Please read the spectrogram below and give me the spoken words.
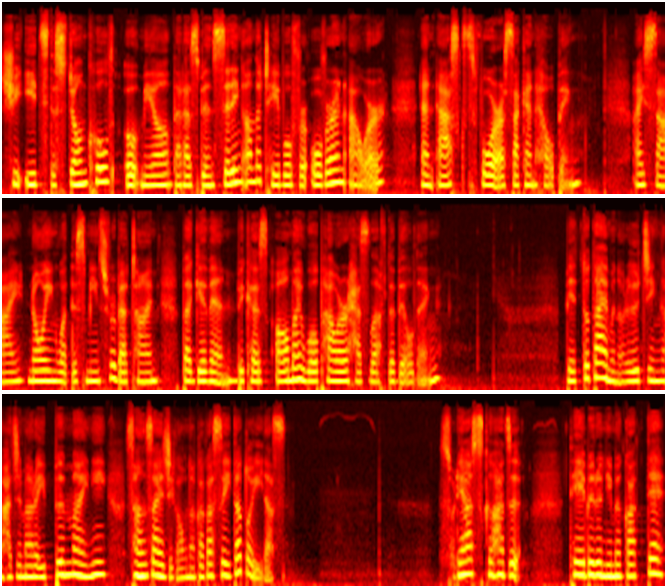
She eats the stone cold oatmeal that has been sitting on the table for over an hour and asks for a second helping. I sigh, knowing what this means for bedtime, but give in because all my willpower has left the building. ベッドタイムのルーチンが始まる1分前に3歳児がお腹が空いたと言い出す。そりゃすくはず。テーブルに向かって、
